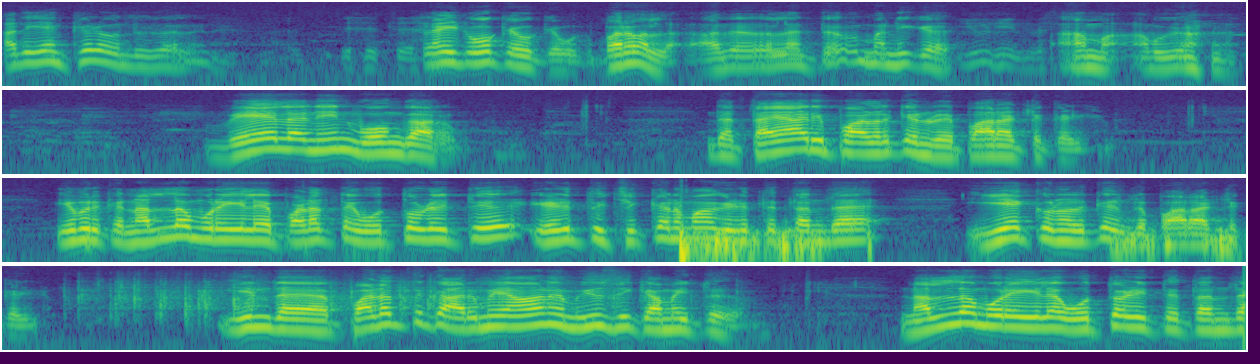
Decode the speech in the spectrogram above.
அது ஏன் கீழே வந்தது Velan? Right okay okay okay பரவாயில்ல. அது அதெல்லாம் மன்னிக்க ஆமாம் வேலனின் ஓங்காரம். இந்த தயாரிப்பாளருக்கு என்னுடைய பாராட்டுக்கள். இவருக்கு நல்ல முறையில் படத்தை ஒத்துழைத்து எழுத்து சிக்கனமாக எடுத்து தந்த இயக்குனருக்கு இந்த பாராட்டுக்கள். இந்த படத்துக்கு அருமையான மியூசிக் அமைத்து நல்ல முறையில் ஒத்துழைத்து தந்த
